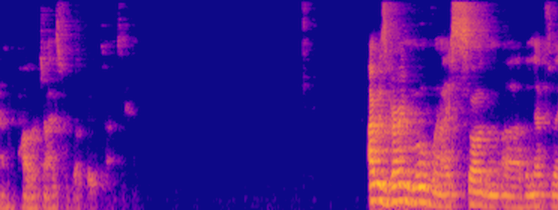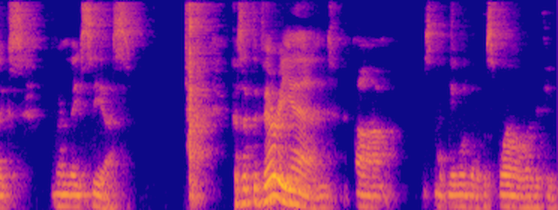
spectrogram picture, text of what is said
have apologized for what they've done to him. I was very moved when I saw them, uh, the Netflix When They See Us. Because at the very end, um, this might be a little bit of a spoiler if you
